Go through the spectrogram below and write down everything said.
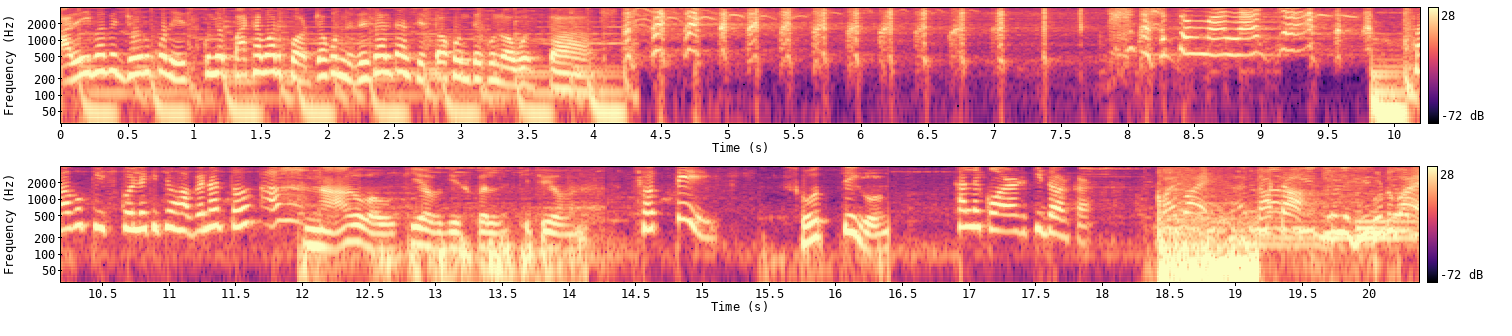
আর এইভাবে জোর করে স্কুলে পাঠাবার পর যখন রেজাল্ট আসে তখন দেখুন অবস্থা। বাবু কিস করলে কিছু হবে না তো? না গো বাবু কি হবে কিস করলে কিছুই হবে না। সত্যি? সত্যি গো। তাহলে করার কি দরকার? Bye bye tata good bye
